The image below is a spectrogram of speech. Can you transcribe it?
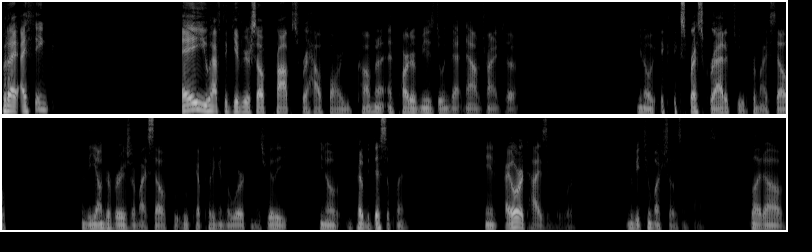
but I, I think a you have to give yourself props for how far you've come, and, and part of me is doing that now. I'm trying to you know, e- express gratitude for myself and the younger version of myself who, who kept putting in the work and was really, you know, incredibly disciplined in prioritizing the work. Maybe too much so sometimes. But um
